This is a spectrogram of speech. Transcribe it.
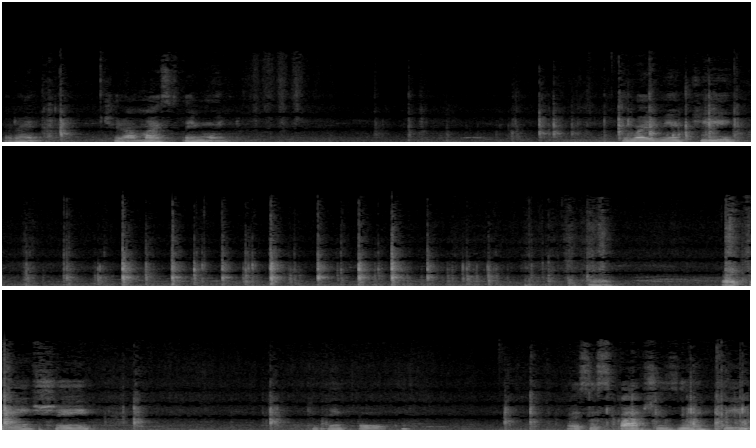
peraí, tirar mais que tem muito. Você vai vir aqui Ó, vai preencher. Aqui tem pouco. Essas partezinhas aqui.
